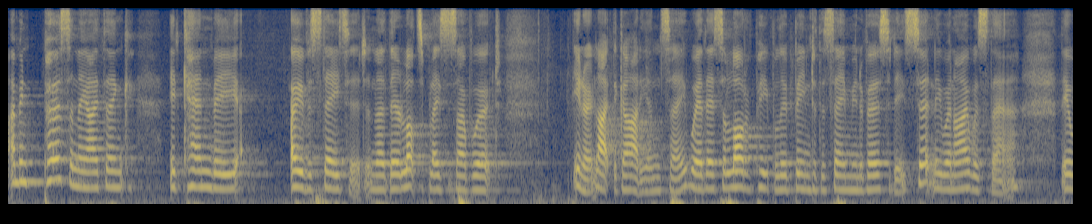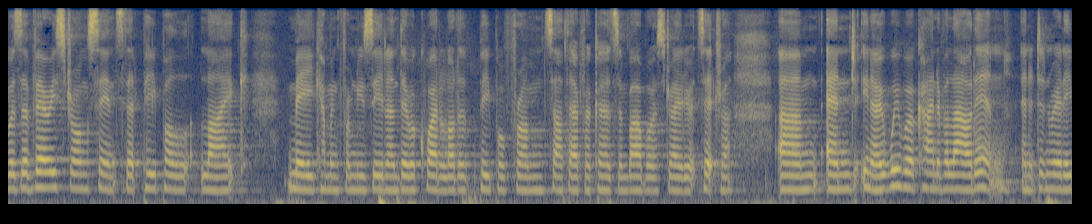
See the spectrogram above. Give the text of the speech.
I mean, personally, I think it can be overstated. And there are lots of places I've worked, you know, like The Guardian, say, where there's a lot of people who've been to the same universities. Certainly when I was there, there was a very strong sense that people like me coming from New Zealand, there were quite a lot of people from South Africa, Zimbabwe, Australia, etc. Um, and you know we were kind of allowed in, and it didn't really,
